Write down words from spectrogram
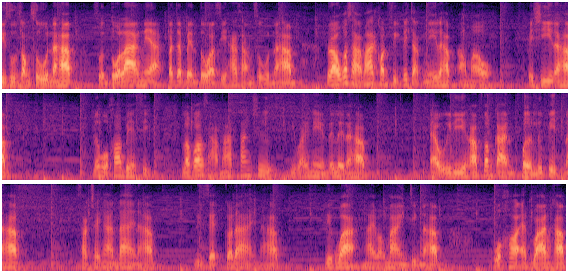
4020 นะครับ ส่วนตัวล่างเนี่ยก็จะเป็นตัว 4530 นะครับ เราก็สามารถคอนฟิกได้จากนี้เลยครับ เอาเมาส์ไปชี้นะครับเรื่องหัวข้อเบสิกเราก็สามารถตั้งชื่อ device name ได้เลยนะครับ LED ครับ ต้องการเปิดหรือปิดนะครับ สั่งใช้งานได้นะครับ รีเซ็ตก็ได้นะครับ เรียกว่าง่ายมาก ๆ จริง ๆ นะครับ หัวข้อ Advanced ครับ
